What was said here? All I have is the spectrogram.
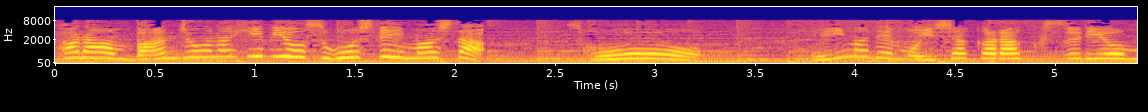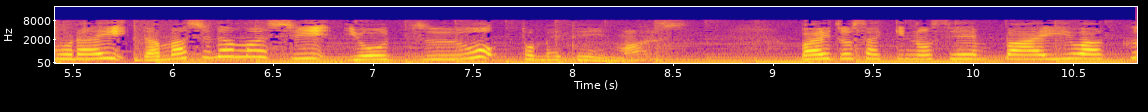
波乱万丈な日々を過ごしていました。そう。今でも医者から薬をもらいだましだまし腰痛を止めています。バイト先の先輩曰く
